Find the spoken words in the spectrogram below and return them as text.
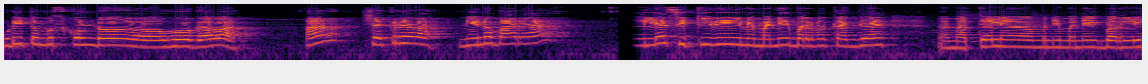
ಉಡಿ ತುಂಬಿಸ್ಕೊಂಡು ಹೋಗವ. ಹಾ ಶಕ್ರಿಯವ ನೀನು ಬಾರ? ಇಲ್ಲೇ ಸಿಕ್ಕಿದಿ ನಿಮ್ಮ ಮನೆಗೆ ಬರ್ಬೇಕಂದೆ. ಮತ್ತೆ ನಿಮ್ಮ ಮನೆಗೆ ಬರಲಿ.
